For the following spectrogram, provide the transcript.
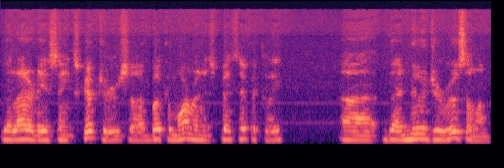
the Latter day Saint scriptures, uh, Book of Mormon specifically, uh, the New Jerusalem.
